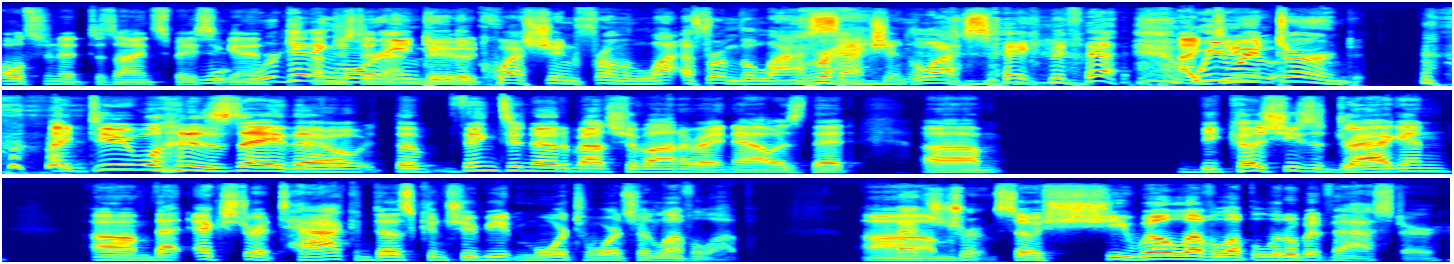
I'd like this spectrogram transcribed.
alternate design space again. We're getting in more that into the question from la- from the last Right. section, the last segment. We do- returned. I do want to say though, the thing to note about Shyvana right now is that um, because she's a dragon, um, that extra attack does contribute more towards her level up. Um, That's true. So she will level up a little bit faster.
